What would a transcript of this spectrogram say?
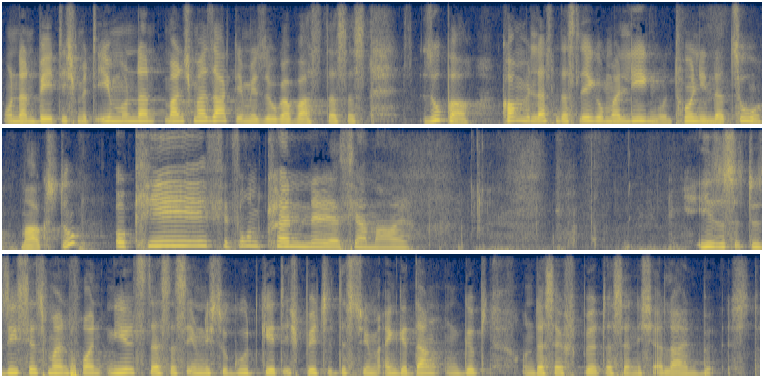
und dann bete ich mit ihm und dann manchmal sagt er mir sogar was. Das ist super. Komm, wir lassen das Lego mal liegen und holen ihn dazu. Magst du? Okay, versuchen können wir das ja mal. Jesus, du siehst jetzt meinen Freund Nils, dass es ihm nicht so gut geht. Ich bitte, dass du ihm einen Gedanken gibst und dass er spürt, dass er nicht allein ist.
